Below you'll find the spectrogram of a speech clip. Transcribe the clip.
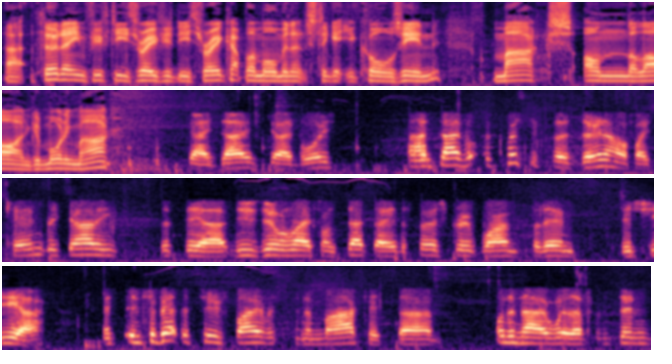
Uh, 1350 353. A couple of more minutes to get your calls in. Mark's on the line. Good morning, Mark. G'day, Dave. G'day, boys. Uh, Dave, a question for Dino, if I can, regarding the, the uh, New Zealand race on Saturday, the first Group 1 for them this year. It's, it's about the two favourites in the market. Um, I want to know whether, from Dean-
